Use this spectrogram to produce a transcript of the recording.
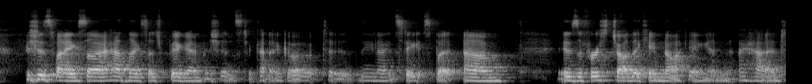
which is funny. So I had like such big ambitions to kind of go out to the United States, but um, it was the first job that came knocking, and I had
